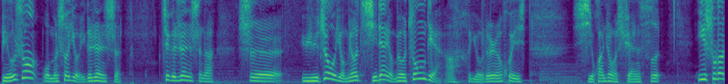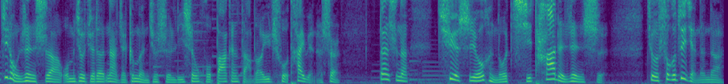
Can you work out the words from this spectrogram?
比如说，我们说有一个认识，这个认识呢是。宇宙有没有起点，有没有终点啊？有的人会喜欢这种玄思。一说到这种认识啊，我们就觉得那这根本就是离生活八竿子打不到一处，太远的事儿。但是呢，确实有很多其他的认识。就说个最简单的，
